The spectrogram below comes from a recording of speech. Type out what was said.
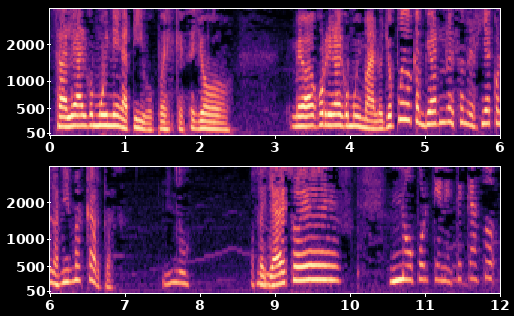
sale algo muy negativo, pues qué sé yo, me va a ocurrir algo muy malo, ¿yo puedo cambiarle esa energía con las mismas cartas? No. O sea, ya eso es... No, porque en este caso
